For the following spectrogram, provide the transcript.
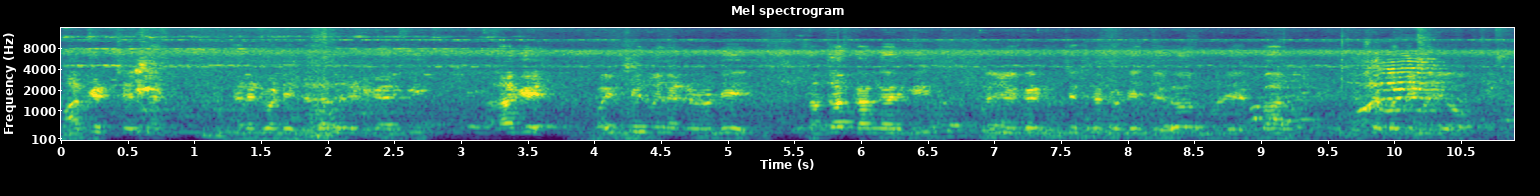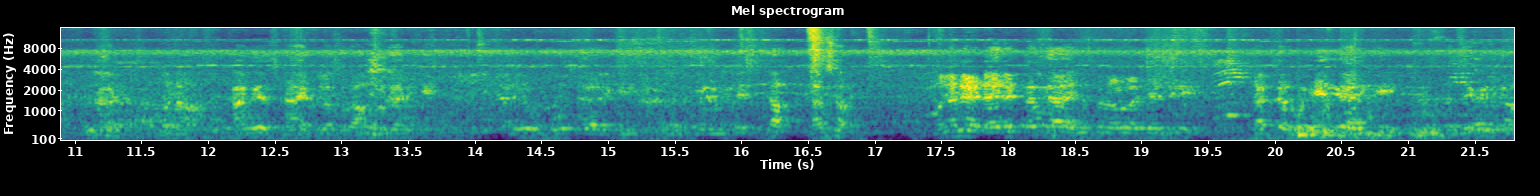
మార్కెట్ చైర్మన్ అయినటువంటి నరేందర్ రెడ్డి గారికి అలాగే వైస్ చైర్మన్ అయినటువంటి సర్దార్ ఖాన్ గారికి మరియు ఇక్కడికి వచ్చేసినటువంటి జహూర్ మరియు ఇక్బాల్ విశ్వపతి మరియు మన కాంగ్రెస్ నాయకులకు రాములు గారికి మరియు బోస్ గారికి ఇక్కడ డాక్టర్ మొన్ననే డైరెక్టర్గా ఎన్నుకున్నటువంటి డాక్టర్ వహీద్ గారికి ప్రత్యేకంగా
